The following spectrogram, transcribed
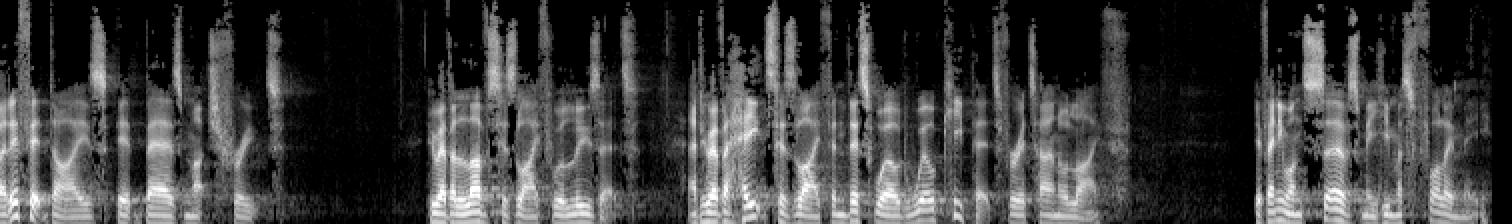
But if it dies, it bears much fruit. Whoever loves his life will lose it, and whoever hates his life in this world will keep it for eternal life. If anyone serves me, he must follow me.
